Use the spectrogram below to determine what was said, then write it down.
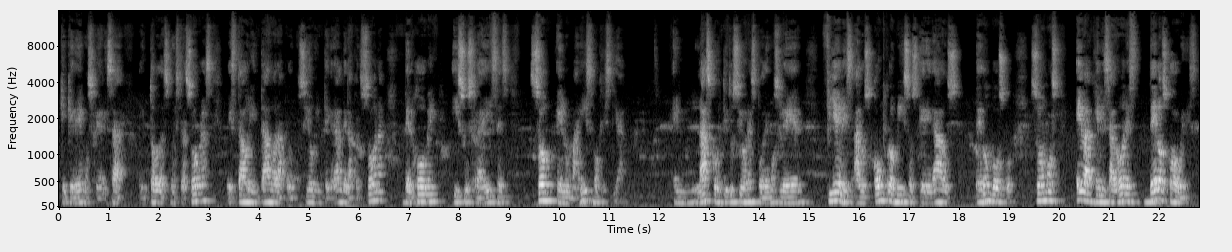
que queremos realizar en todas nuestras obras está orientado a la promoción integral de la persona, del joven y sus raíces son el humanismo cristiano. En las constituciones podemos leer, fieles a los compromisos heredados de Don Bosco, somos evangelizadores de los jóvenes.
